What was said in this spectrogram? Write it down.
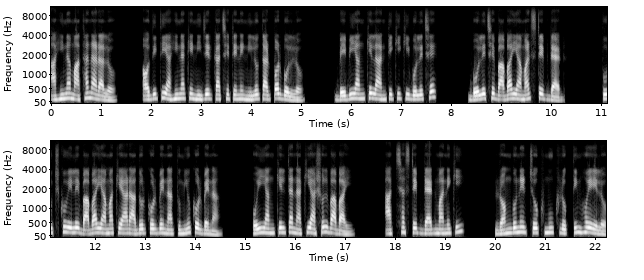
আহিনা মাথা নাড়ালো। অদিতি আহিনাকে নিজের কাছে টেনে নিল, তারপর বলল, বেবি আঙ্কেল আন্টি কি কি বলেছে? বলেছে, বাবাই আমার স্টেপ ড্যাড পুচকু এলে বাবাই আমাকে আর আদর করবে না, তুমিও করবে না। ওই আঙ্কেলটা নাকি আসল বাবাই। আচ্ছা স্টেপ ড্যাড মানে কি? রঙ্গনের চোখ মুখ রক্তিম হয়ে এলো।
